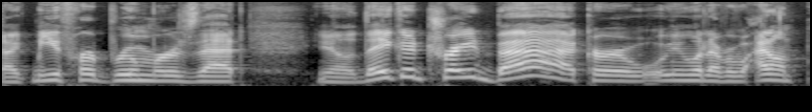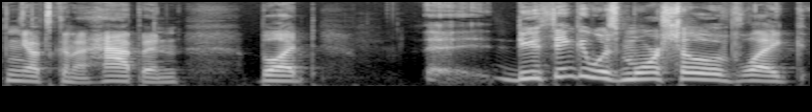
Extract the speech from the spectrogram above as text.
Like we've heard rumors that, you know, they could trade back or whatever. I don't think that's going to happen. But uh, do you think it was more so of like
